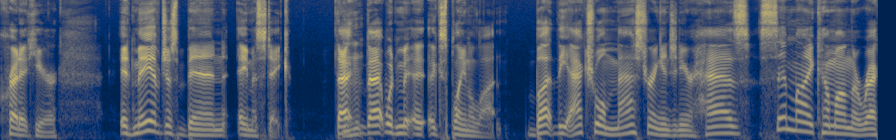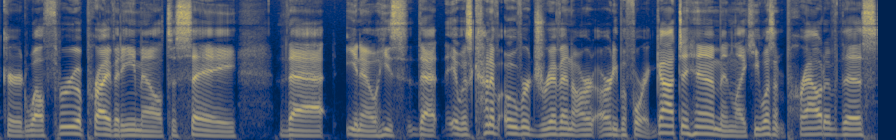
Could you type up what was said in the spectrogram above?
credit here. It may have just been a mistake. That that would m- explain a lot. But the actual mastering engineer has semi come on the record, well, through a private email to say that you know he's that it was kind of overdriven already before it got to him, and like he wasn't proud of this.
